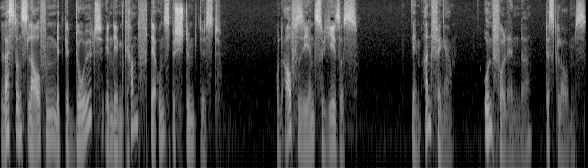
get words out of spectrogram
Lasst uns laufen mit Geduld in dem Kampf, der uns bestimmt ist, und aufsehen zu Jesus, dem Anfänger und Vollender des Glaubens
